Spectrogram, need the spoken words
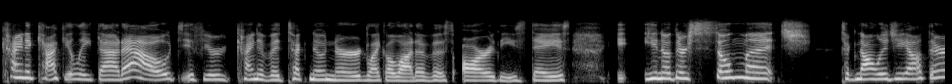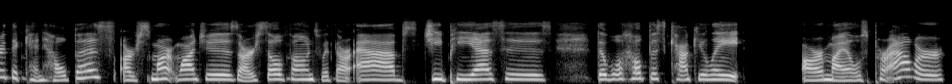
kind of calculate that out, if you're kind of a techno nerd like a lot of us are these days, you know, there's so much technology out there that can help us our smartwatches, our cell phones with our apps, GPSs that will help us calculate our miles per hour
